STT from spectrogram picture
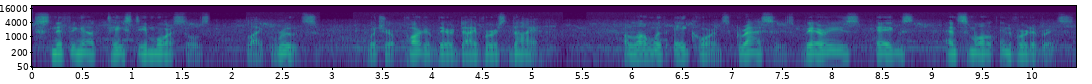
sniffing out tasty morsels like roots, which are part of their diverse diet, along with acorns, grasses, berries, eggs, and small invertebrates.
